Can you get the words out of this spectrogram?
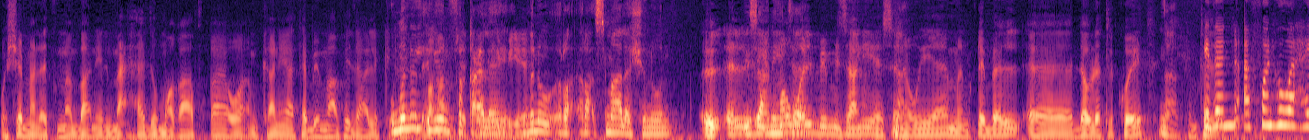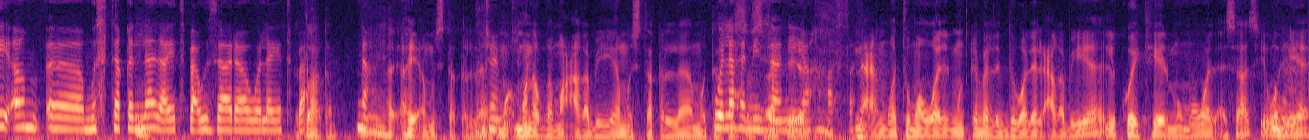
وشملت مباني المعهد ومرافقه وإمكانياته بما في ذلك ومنو اللي ينفق عليه. منو رأس ماله شنو يمول بميزانية سنوية من قبل آه، دولة الكويت. نعم. اذا عفوا هو هيئة آه، مستقلة لا يتبع وزارة ولا يتبع. اطلاقا. نعم. هيئة مستقلة. جميل. منظمة عربية مستقلة متخصصة ولها ميزانية خاصة. نعم وتمول من قبل الدول العربية. الكويت هي الممول الأساسي وهي نعم.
